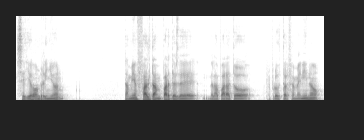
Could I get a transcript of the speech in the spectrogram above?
Se lleva un riñón. También faltan partes de, del aparato reproductor femenino.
